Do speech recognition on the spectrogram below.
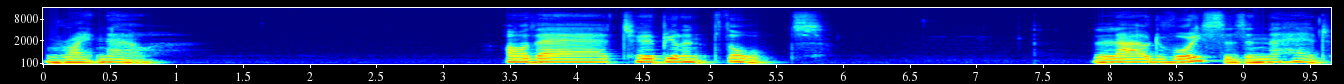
right now? Are there turbulent thoughts? Loud voices in the head?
